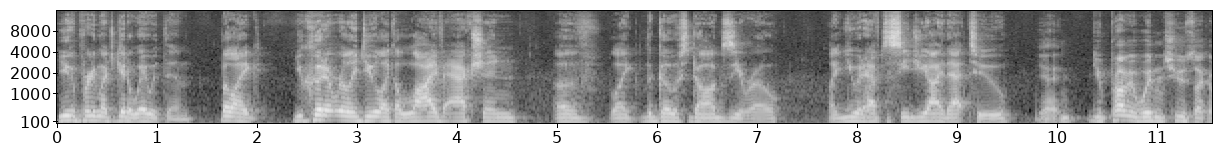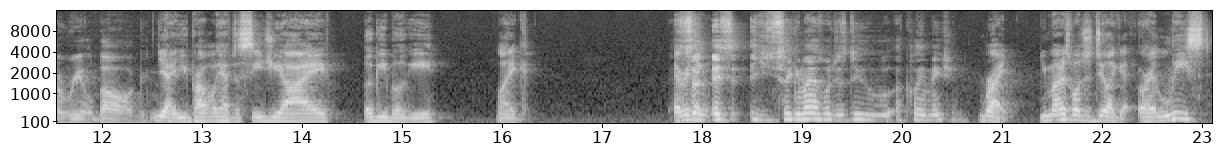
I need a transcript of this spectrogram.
you could pretty much get away with them, but like you couldn't really do like a live action of like the Ghost Dog Zero. Like you would have to CGI that too. Yeah. You probably wouldn't choose like a real dog. Yeah, you probably have to CGI Oogie Boogie. Like everything So, so you might as well just do a claymation. Right. You might as well just do like a, or at least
